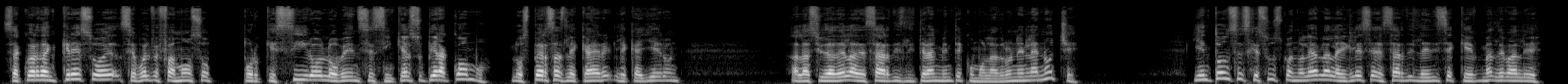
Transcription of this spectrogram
¿se acuerdan? Creso eh, se vuelve famoso porque Ciro lo vence sin que él supiera cómo. Los persas le, le cayeron a la ciudadela de Sardis literalmente como ladrón en la noche. Y entonces Jesús cuando le habla a la iglesia de Sardis le dice que más le vale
